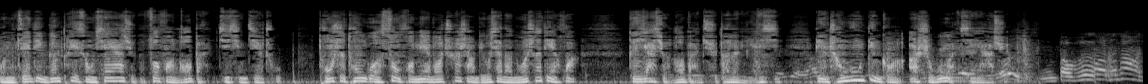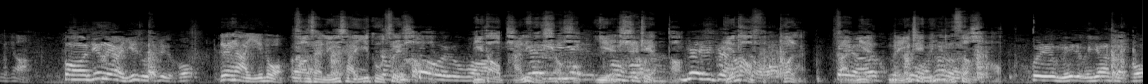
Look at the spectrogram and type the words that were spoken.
我们决定跟配送鲜鸭血的作坊老板进行接触。同时，通过送货面包车上留下的挪车电话，跟鸭血老板取得了联系，并成功订购了二十五碗鲜鸭血。倒不能烫就行。放零下一度最好。零下一度。放在零下一度最好。你到盘里的时候也是这样倒，别倒反过来，反面没这个颜色好。或者没这个颜色好，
